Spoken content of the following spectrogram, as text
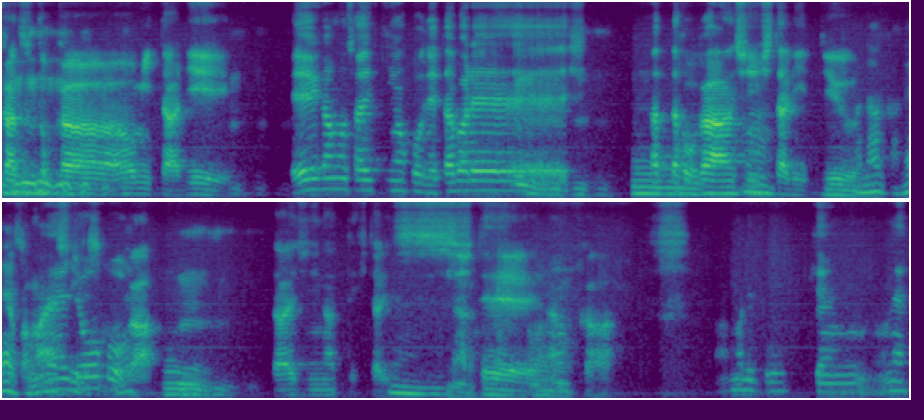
数とかを見たり、映画も最近はこうネタバレうん。あった方が安心したりっていう、なん。かね、やっぱ前情報が大事になってきたりうん。して、うんなんかあんまり冒険をね、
